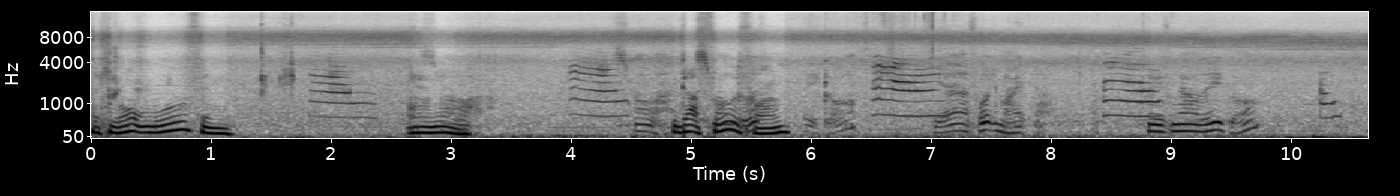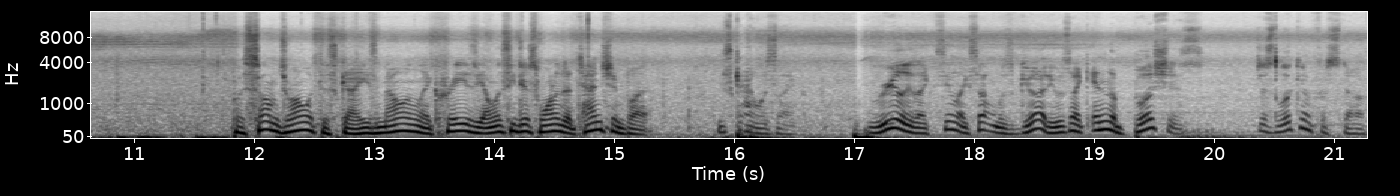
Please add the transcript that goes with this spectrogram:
Like he won't move and I don't know. Smell. We got Smell food good. for him. There you go. Yeah, I thought you might. Move now, there you go. But something's wrong with this guy. He's meowing like crazy. Unless he just wanted attention, but this guy was like really like seemed like something was good. He was like in the bushes, just looking for stuff.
